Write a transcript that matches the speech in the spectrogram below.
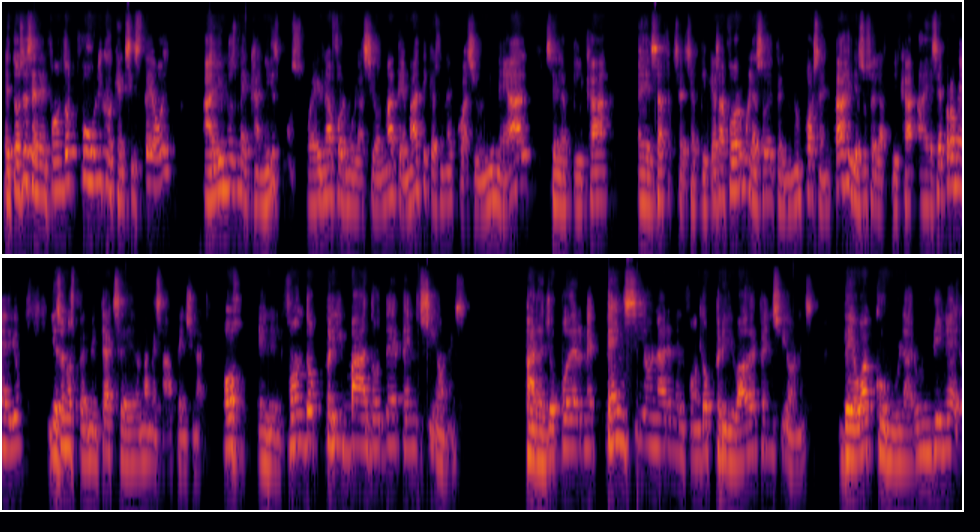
Entonces, en el fondo público que existe hoy, hay unos mecanismos, hay una formulación matemática, es una ecuación lineal, se le aplica esa, se, aplica esa fórmula, eso determina un porcentaje y eso se le aplica a ese promedio y eso nos permite acceder a una mesada pensional. Ojo, en el fondo privado de pensiones, para yo poderme pensionar en el fondo privado de pensiones, debo acumular un dinero,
